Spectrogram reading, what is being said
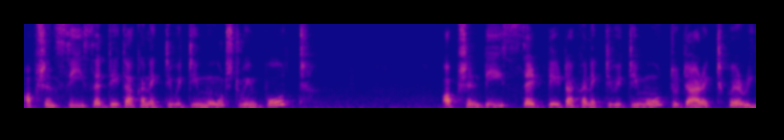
Option C, set data connectivity mode to import. Option D, set data connectivity mode to direct query.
